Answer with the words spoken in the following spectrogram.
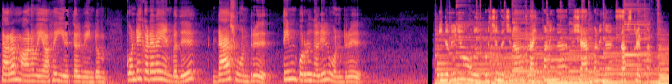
தரம் ஆனவையாக இருத்தல் வேண்டும். கொண்டைக்கடலை என்பது டேஷ் ஒன்று தின் பொருள்களில் ஒன்று. இந்த வீடியோ உங்களுக்கு பிடிச்சிருந்துச்சுன்னா லைக் பண்ணுங்க ஷேர் பண்ணுங்க சப்ஸ்கிரைப் பண்ணுங்க.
